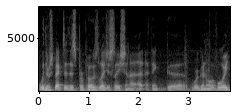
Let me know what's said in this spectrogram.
with respect to this proposed legislation, I, I think uh, we're going to avoid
